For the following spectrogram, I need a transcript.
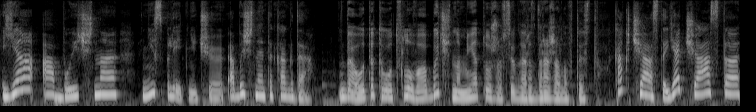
Я обычно не сплетничаю. Обычно это когда? Да, вот это вот слово «обычно» меня тоже всегда раздражало в тестах. Как часто? Я часто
